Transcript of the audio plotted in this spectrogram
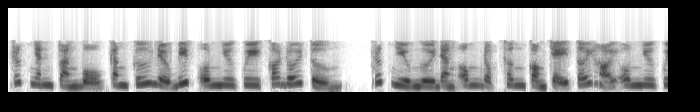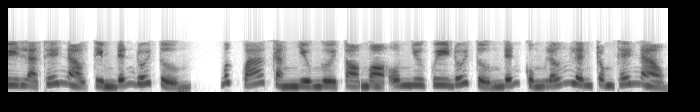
rất nhanh toàn bộ căn cứ đều biết ôn như quy có đối tượng, rất nhiều người đàn ông độc thân còn chạy tới hỏi ôn như quy là thế nào tìm đến đối tượng, bất quá càng nhiều người tò mò ôn như quy đối tượng đến cùng lớn lên trong thế nào,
